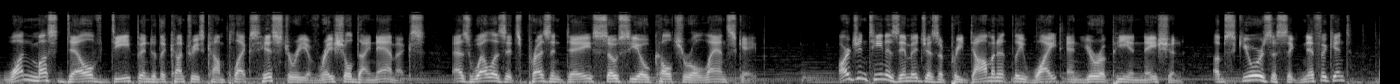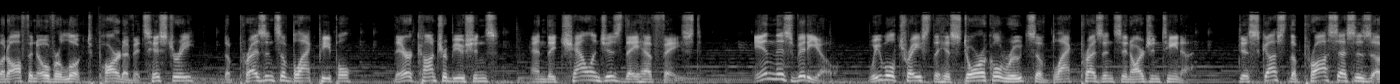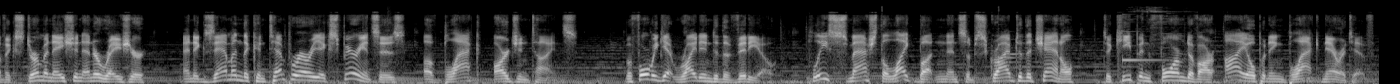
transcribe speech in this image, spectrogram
one must delve deep into the country's complex history of racial dynamics, as well as its present-day socio-cultural landscape. Argentina's image as a predominantly white and European nation obscures a significant but often overlooked part of its history, the presence of black people, their contributions, and the challenges they have faced. In this video, we will trace the historical roots of black presence in Argentina, discuss the processes of extermination and erasure, and examine the contemporary experiences of black Argentines. Before we get right into the video, please smash the like button and subscribe to the channel to keep informed of our eye-opening black narrative.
